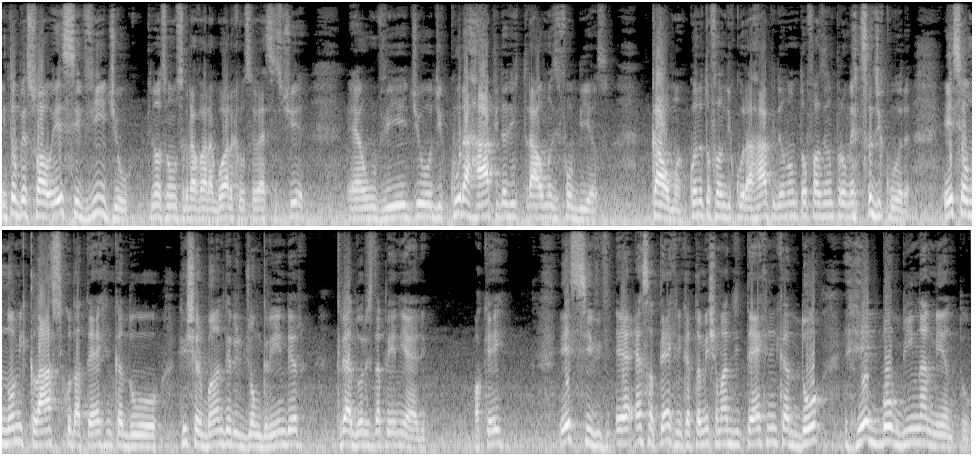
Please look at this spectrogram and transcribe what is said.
Então, pessoal, esse vídeo que nós vamos gravar agora, que você vai assistir, é um vídeo de cura rápida de traumas e fobias. Calma, quando eu estou falando de cura rápida, eu não estou fazendo promessa de cura. Esse é o nome clássico da técnica do Richard Bandler e John Grinder, criadores da PNL, ok? Esse, é, essa técnica é também chamada de técnica do rebobinamento.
